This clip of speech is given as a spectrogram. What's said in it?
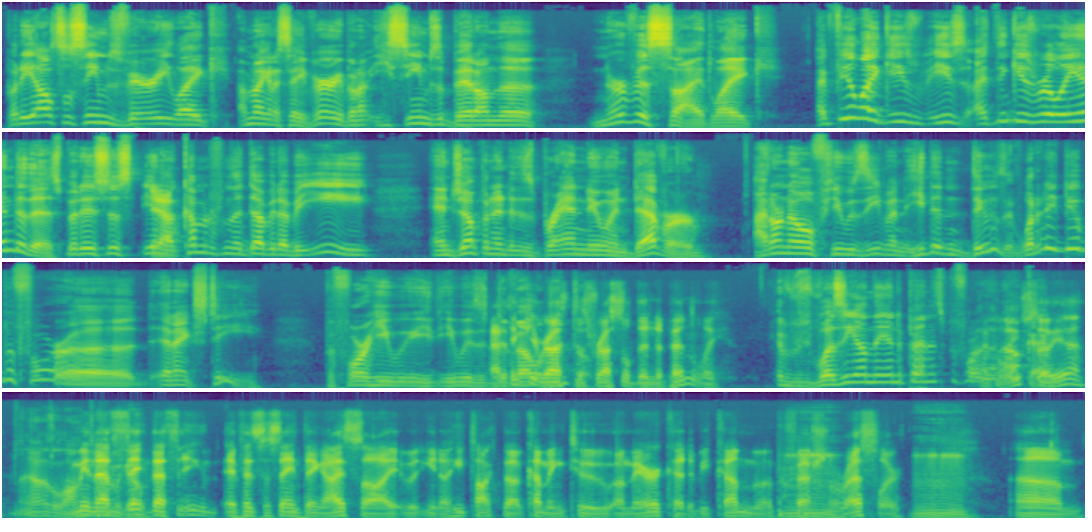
but he also seems very like I'm not gonna say very, but he seems a bit on the nervous side. Like I feel like he's he's I think he's really into this, but it's just you know coming from the WWE and jumping into this brand new endeavor. I don't know if he was even he didn't do that. What did he do before uh, NXT? Before he he, was I think he wrestled, wrestled independly. Was he on the Independents before I that? believe Okay. so. Yeah. that was a long I mean, that thing, that thing. If it's the same thing I saw, it, you know, he talked about coming to America to become a professional Mm-hmm. wrestler. Um,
